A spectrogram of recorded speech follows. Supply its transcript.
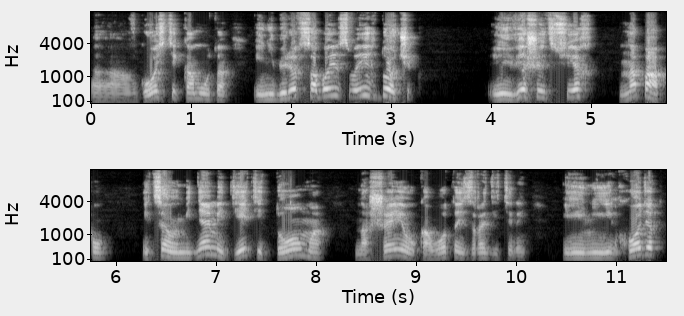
э, в гости кому-то, и не берет с собой своих дочек, и вешает всех на папу. И целыми днями дети дома, на шее у кого-то из родителей. И не ходят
